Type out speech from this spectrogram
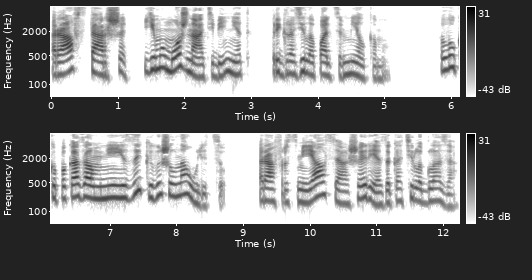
«Раф старше, ему можно, а тебе нет», — пригрозила пальцем мелкому. Лука показал мне язык и вышел на улицу. Раф рассмеялся, а Шерия закатила глаза.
